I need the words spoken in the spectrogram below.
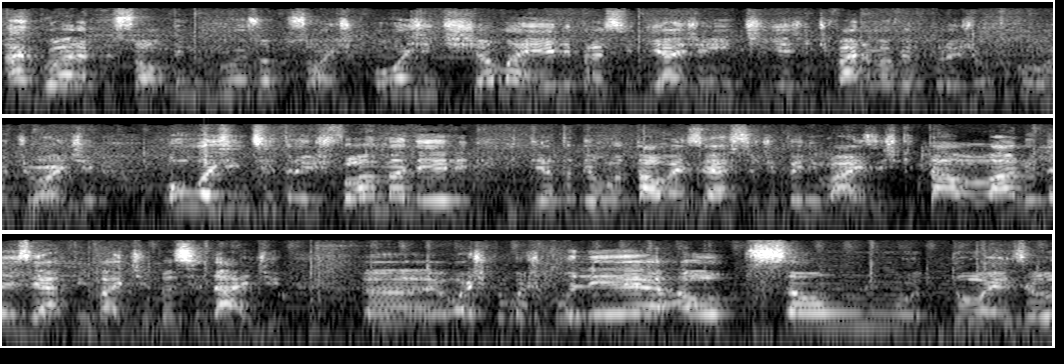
Agora, pessoal, tem duas opções. Ou a gente chama ele pra seguir a gente e a gente vai numa aventura junto com o George, ou a gente se transforma nele e tenta derrotar o exército de Pennywise que tá lá no deserto invadindo a cidade. Uh, eu acho que eu vou escolher a opção 2. Eu,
